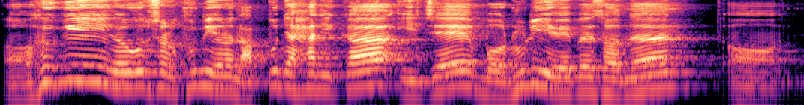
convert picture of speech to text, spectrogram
어, 흑인 얼굴처럼 군이 여러 나쁘냐 하니까 이제 뭐 루리 웹에서는 어,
